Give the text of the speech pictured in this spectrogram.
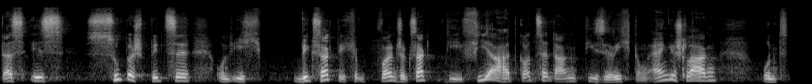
Das ist super spitze und ich, wie gesagt, ich habe vorhin schon gesagt, die FIA hat Gott sei Dank diese Richtung eingeschlagen und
